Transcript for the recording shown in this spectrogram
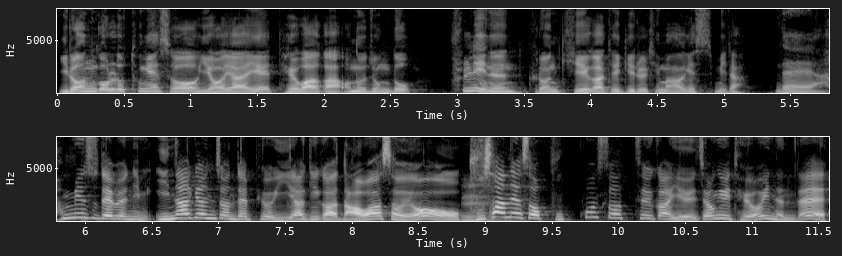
이런 걸로 통해서 여야의 대화가 어느 정도 풀리는 그런 기회가 되기를 희망하겠습니다. 네, 한민수 대변님 이낙연 전 대표 이야기가 나와서요. 네. 부산에서 북콘서트가 예정이 되어 있는데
